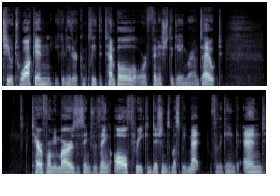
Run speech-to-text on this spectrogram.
Teotihuacan, you can either complete the temple or finish the game rounds out. Terraforming Mars, the same sort of thing. All three conditions must be met for the game to end.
